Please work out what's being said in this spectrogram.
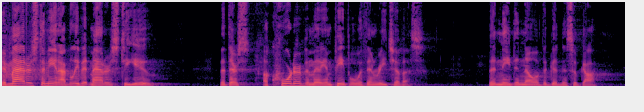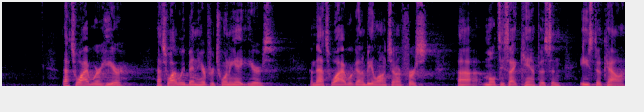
It matters to me, and I believe it matters to you, that there's a quarter of a million people within reach of us that need to know of the goodness of God. That's why we're here. That's why we've been here for 28 years. And that's why we're going to be launching our first uh, multi site campus in East Ocala.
